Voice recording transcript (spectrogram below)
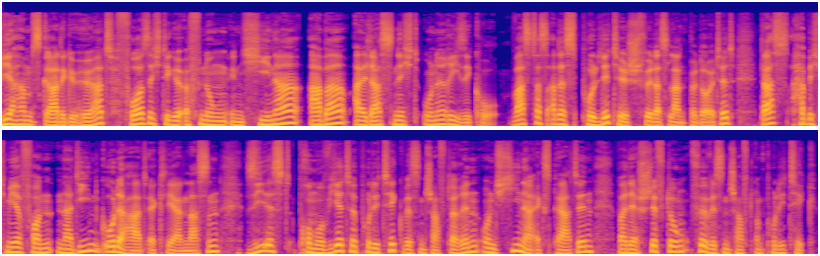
Wir haben es gerade gehört, vorsichtige Öffnungen in China, aber all das nicht ohne Risiko. Was das alles politisch für das Land bedeutet, das habe ich mir von Nadine Godehard erklären lassen. Sie ist promovierte Politikwissenschaftlerin und China-Expertin bei der Stiftung für Wissenschaft und Politik.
